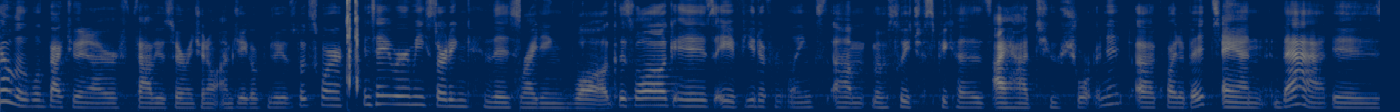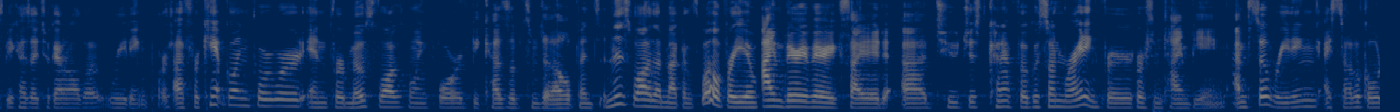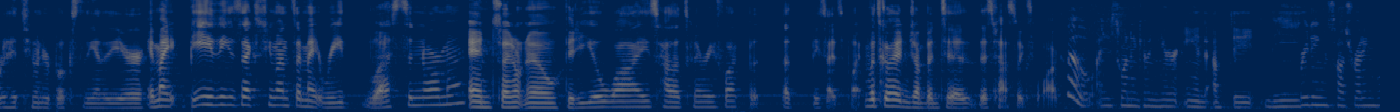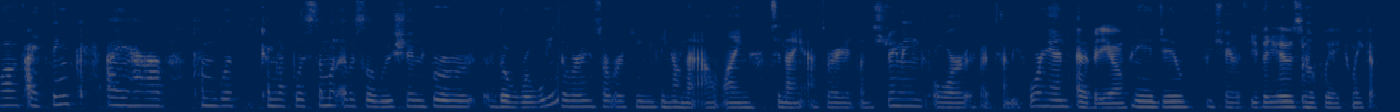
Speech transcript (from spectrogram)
Hello, welcome back to another fabulous sermon channel. I'm Jacob from Jacob's Book Square, and today we're me starting this writing vlog. This vlog is a few different lengths, um, mostly just because I had to shorten it uh, quite a bit, and that is because I took out all the reading portion. Uh, for camp going forward, and for most vlogs going forward, because of some developments in this vlog I'm not going to spoil for you, I'm very, very excited uh, to just kind of focus on writing for, for some time being. I'm still reading. I still have a goal to hit 200 books at the end of the year. It might be these next few months I might read less than normal. And so I don't know video wise how that's going to reflect, but that's besides the point. Let's go ahead and jump into this past week's vlog. So I just want to come in here and update the reading slash writing vlog. I think I have come with coming up with somewhat of a solution for the ruling. So we're gonna start working on that outline tonight after I get done streaming or if I have time beforehand. I have a video I need to do. Actually I have a few videos, but hopefully I can wake up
